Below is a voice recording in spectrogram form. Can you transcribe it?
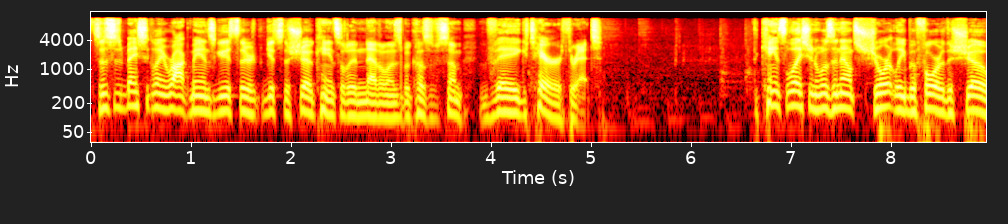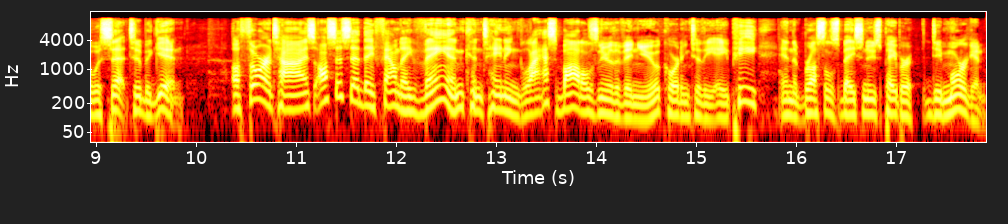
So this is basically rock band gets their gets the show canceled in the Netherlands because of some vague terror threat. The cancellation was announced shortly before the show was set to begin. Authorities also said they found a van containing glass bottles near the venue, according to the AP in the Brussels based newspaper De Morgen.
